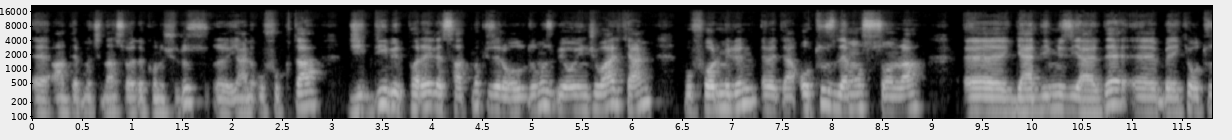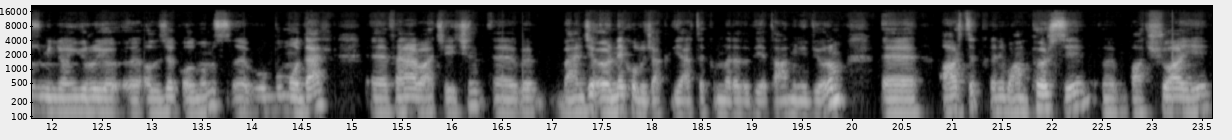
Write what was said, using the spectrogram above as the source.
e, Antep maçından sonra da konuşuruz. E, yani ufukta ciddi bir parayla satmak üzere olduğumuz bir oyuncu varken bu formülün evet yani 30 lemos sonra e, geldiğimiz yerde e, belki 30 milyon euroyu e, alacak olmamız e, bu, bu model e, Fenerbahçe için e, ve bence örnek olacak diğer takımlara da diye tahmin ediyorum. E, artık hani Van Persie, e, Batshuayi,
